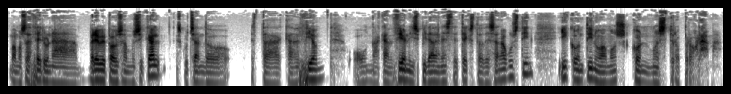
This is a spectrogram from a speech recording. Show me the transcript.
vamos a hacer una breve pausa musical escuchando esta canción o una canción inspirada en este texto de San Agustín y continuamos con nuestro programa.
